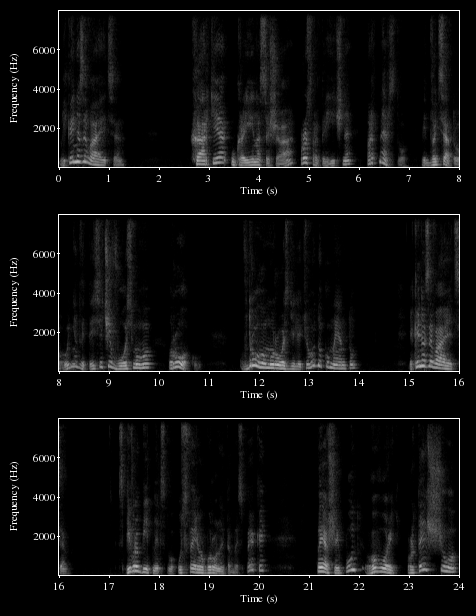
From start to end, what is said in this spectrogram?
який називається Хартія Україна США про стратегічне партнерство від 20 грудня 2008 року. В другому розділі цього документу, який називається Співробітництво у сфері оборони та безпеки, перший пункт говорить про те, що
